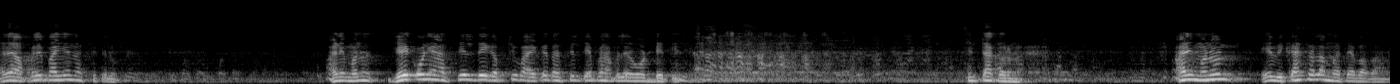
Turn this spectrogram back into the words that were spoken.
अरे आपले पाहिजे ना सगळे लोक. आणि म्हणून जे कोणी असतील ते गपचूप ऐकत असतील ते पण आपल्याला वोट देतील. चिंता करू नका. आणि म्हणून हे विकासाला मत आहे बाबा.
